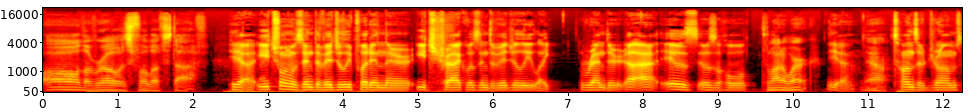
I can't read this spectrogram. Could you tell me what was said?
all the rows full of stuff. Yeah, each one was individually put in there. Each track was individually like rendered. Uh, it was it was a whole It's a lot of work. yeah, Yeah. tons of drums.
